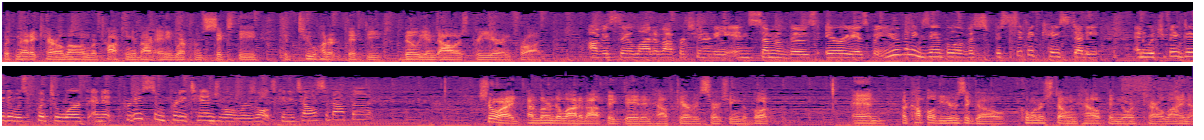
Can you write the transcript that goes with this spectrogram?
With Medicare alone, we're talking about anywhere from 60 to 250 billion dollars per year in fraud obviously a lot of opportunity in some of those areas, but you have an example of a specific case study in which big data was put to work and it produced some pretty tangible results. Can you tell us about that? Sure, I, I learned a lot about big data and healthcare researching the book. And a couple of years ago, Cornerstone Health in North Carolina,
